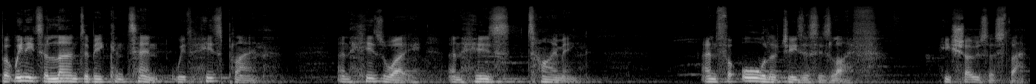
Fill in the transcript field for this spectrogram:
But we need to learn to be content with His plan and His way and His timing. And for all of Jesus' life, he shows us that.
